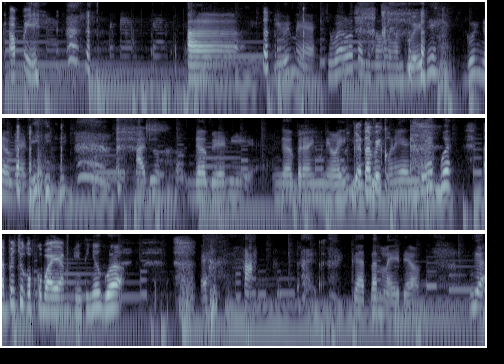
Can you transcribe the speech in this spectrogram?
apa ya? Eh gimana ya? Coba lo tanya teman-teman gue deh. Gue nggak berani. Aduh, nggak berani, nggak berani menilai. Diri tapi gue ya? Intinya gue tapi cukup kebayang intinya gue eh kelihatan lah ya Del Enggak,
